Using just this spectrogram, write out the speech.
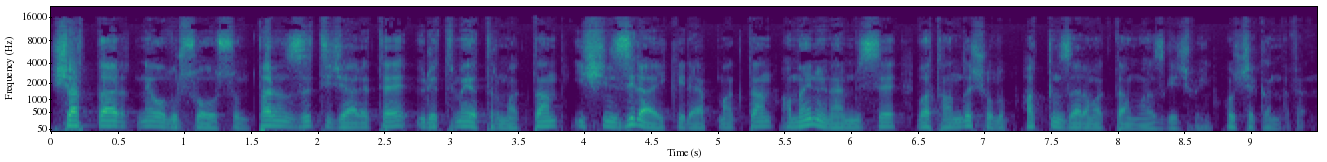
Şartlar ne olursa olsun paranızı ticarete, üretime yatırmaktan, işinizi layıkıyla yapmaktan ama en önemlisi vatandaş olup hakkınızı aramaktan vazgeçmeyin. Hoşçakalın efendim.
